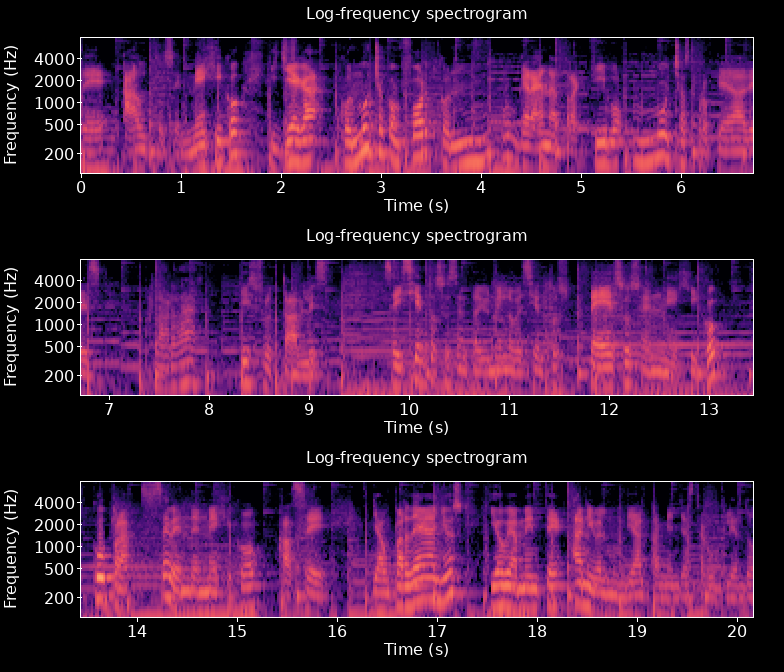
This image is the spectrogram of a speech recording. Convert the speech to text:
de autos en México y llega con mucho confort, con un, gran atractivo, muchas propiedades, pues la verdad, disfrutables. 661.900 pesos en México. Cupra se vende en México hace ya un par de años y obviamente a nivel mundial también ya está cumpliendo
